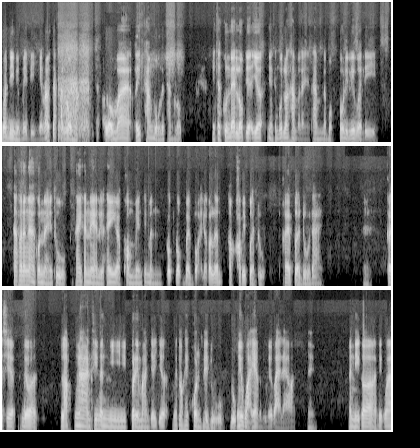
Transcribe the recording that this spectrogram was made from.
ว่าดีหรือไม่ดี อย่างเราจับอารมณ์อะจับอารมณ์ว่าเอ้ยทางบวกหรือทางลบนี่ถ้าคุณได้ลบเยอะๆอย่างสมมติเราทำอะไรทำระบบพวก delivery ถ้าพนักงานคนไหนถูกให้คะแนนหรือให้แบบคอมเมนต์ที่มันลบๆบ่อย ๆ แล้วก็เริ่มเอาเข้าไปเปิดดูเข้าไปเปิดดูได้อ่าก็เชื่อเรียกว่า รับงานที่มันมีปริมาณเยอะๆ ไม่ต้องให้คนไปดู ดูไม่ไหวอะมันดูไม่ไหวแล้วอะเอออันนี้ก็เรียกว่า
